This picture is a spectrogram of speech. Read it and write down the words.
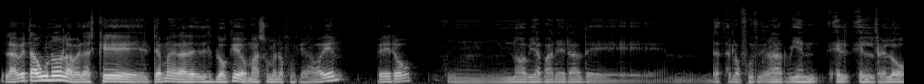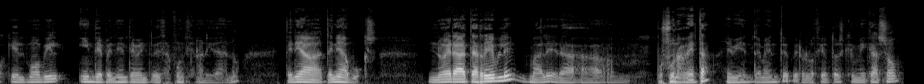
La beta 1, la verdad es que el tema del desbloqueo más o menos funcionaba bien, pero mmm, no había manera de, hacerlo funcionar bien el, el, reloj y el móvil independientemente de esa funcionalidad, ¿no? Tenía, tenía bugs. No era terrible, ¿vale? Era pues una beta, evidentemente, pero lo cierto es que en mi caso,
